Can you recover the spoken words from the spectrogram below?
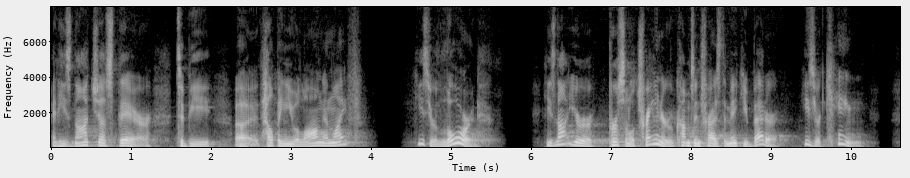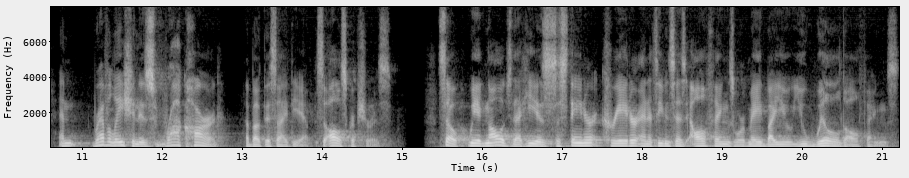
And he's not just there to be uh, helping you along in life, he's your Lord. He's not your personal trainer who comes and tries to make you better, he's your king. And Revelation is rock hard about this idea. So all scripture is. So we acknowledge that he is sustainer, creator, and it even says all things were made by you. You willed all things.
